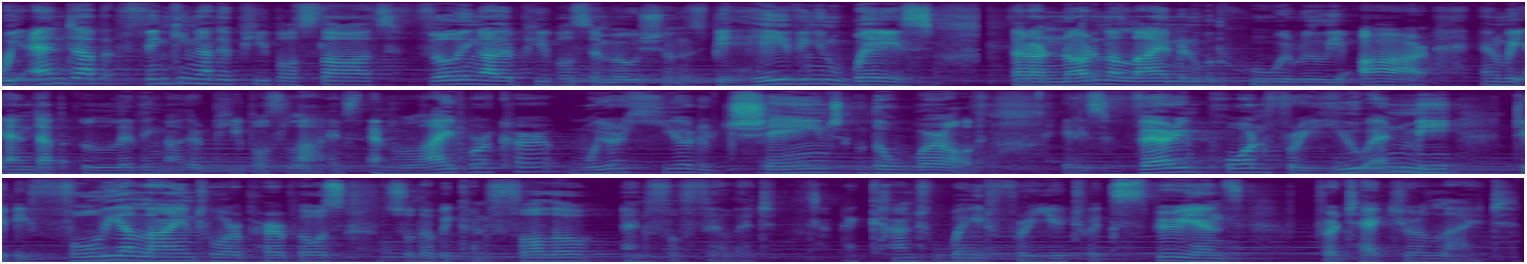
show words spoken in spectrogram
we end up thinking other people's thoughts, feeling other people's emotions, behaving in ways that are not in alignment with who we really are, and we end up living other people's lives. And Lightworker, we're here to change the world. It is very important for you and me to be fully aligned to our purpose so that we can follow and fulfill it. I can't wait for you to experience Protect Your Light.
